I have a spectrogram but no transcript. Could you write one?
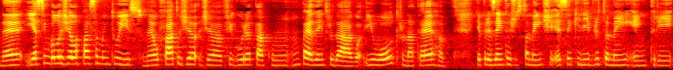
né? E a simbologia ela passa muito isso, né? O fato de a, de a figura estar tá com um pé dentro da água e o outro na terra representa justamente esse equilíbrio também entre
